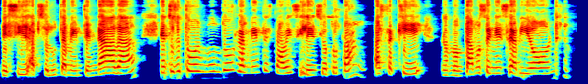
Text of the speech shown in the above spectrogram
decir absolutamente nada. Entonces todo el mundo realmente estaba en silencio total hasta que nos montamos en ese avión.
